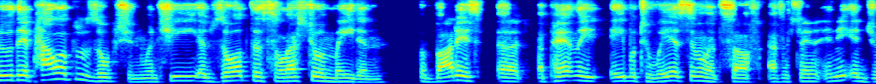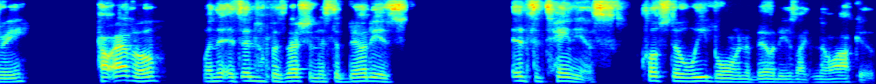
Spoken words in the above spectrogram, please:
through the power of absorption, when she absorbed the celestial maiden, her body is uh, apparently able to reassemble itself after sustaining any injury. However, when it's in her possession, its ability is instantaneous, close to reborn abilities like Naraku.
